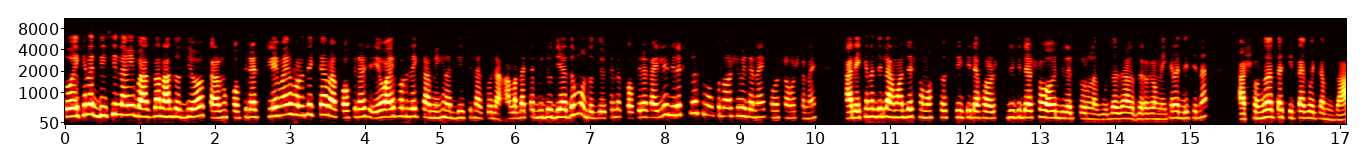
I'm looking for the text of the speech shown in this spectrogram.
তো এখানে দিছি না আমি বাজনা না যদিও, কারণ কপিরাইট ক্লেম আই ফলে দেখা বা কপিরাইট এও আই ফলে দেখা, আমি এখানে দিছি না কই না আলাদা একটা ভিডিও দিয়া দেবো যদি ওখানে কপিরাইট আইলে ডিলিট করে তোমার কোনো অসুবিধা নাই, কোনো সমস্যা নাই। আর এখানে দিলে আমার যে সমস্ত স্মৃতিটা স্মৃতিটা সহ ডিলিট করুন লাগবে যার কারণে এখানে দিছি না। আর সন্ধ্যা একটা কিতা কইতাম, যা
